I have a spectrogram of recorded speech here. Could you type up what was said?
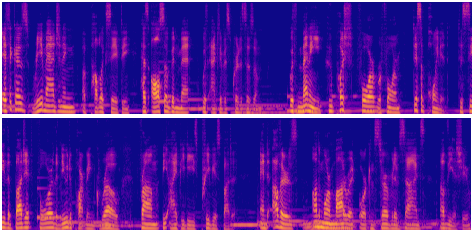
Ithaca's reimagining of public safety has also been met with activist criticism, with many who push for reform disappointed to see the budget for the new department grow from the IPD's previous budget, and others on the more moderate or conservative sides of the issue,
